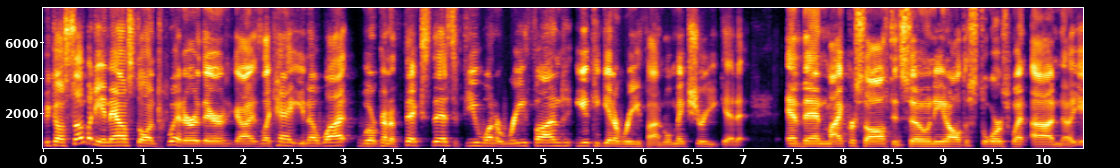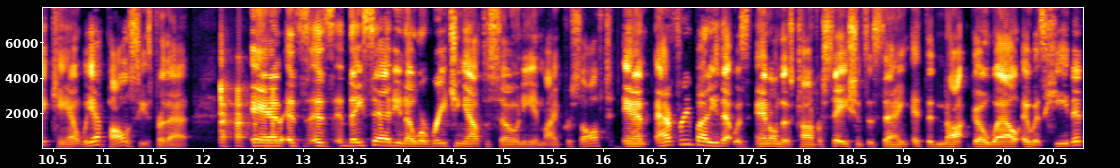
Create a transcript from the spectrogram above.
because somebody announced on Twitter, there guys like, hey, you know what? We're going to fix this. If you want a refund, you can get a refund. We'll make sure you get it. And then Microsoft and Sony and all the stores went, uh, no, you can't. We have policies for that. and it's, it's they said, you know, we're reaching out to Sony and Microsoft, and everybody that was in on those conversations is saying it did not go well. It was heated.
